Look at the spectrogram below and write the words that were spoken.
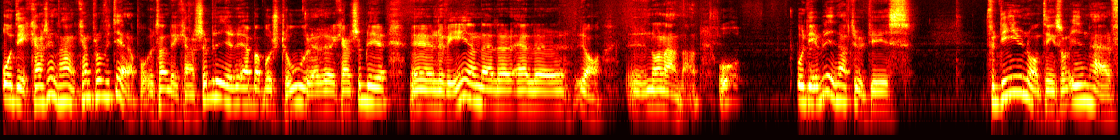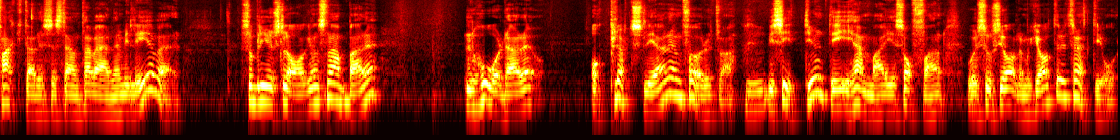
Och det kanske inte han kan profitera på utan det kanske blir Ebba Busch Thor eller det kanske blir eh, Löfven eller, eller ja, eh, någon annan. Och, och det blir naturligtvis... För det är ju någonting som i den här faktaresistenta världen vi lever så blir ju slagen snabbare, hårdare och plötsligare än förut. Va? Vi sitter ju inte i, hemma i soffan och är socialdemokrater i 30 år.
